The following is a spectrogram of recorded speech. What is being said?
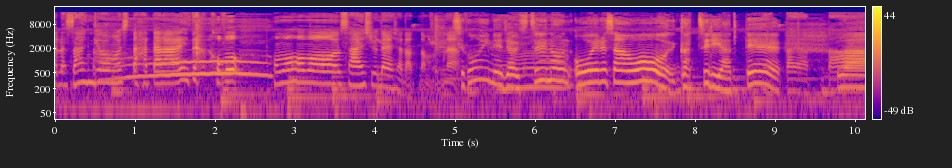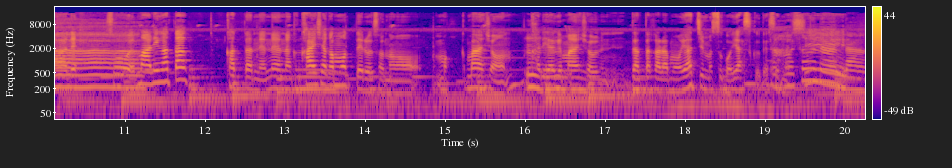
ゃ残業もした働いた。ほぼほぼほぼ最終電車だったもんね。すごいね。じゃあ普通の OL さんをがっつりやって。やったやっうわたでーそうまあありがたかったんだよね。なんか会社が持ってるその、ま、マンション借り上げマンションだったからもう家賃もすごい安くで済むしあそうなんだ。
